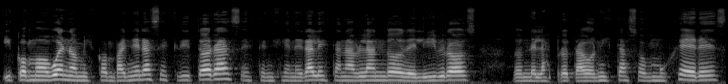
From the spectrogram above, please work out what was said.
y como bueno mis compañeras escritoras este, en general están hablando de libros donde las protagonistas son mujeres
